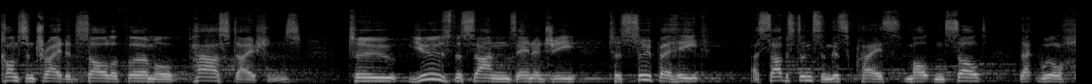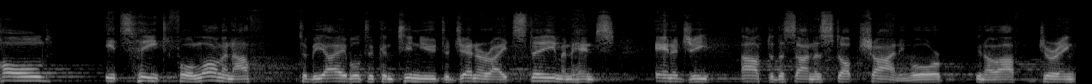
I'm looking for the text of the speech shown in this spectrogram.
concentrated solar thermal power stations to use the sun's energy to superheat a substance, in this case molten salt, that will hold its heat for long enough to be able to continue to generate steam and hence energy after the sun has stopped shining or you know after, during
